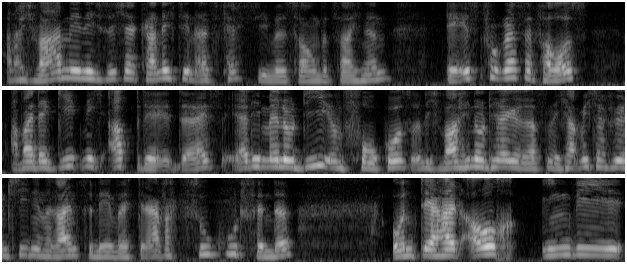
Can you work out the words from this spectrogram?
Aber ich war mir nicht sicher, kann ich den als Festival-Song bezeichnen? Der ist Progressive House, aber der geht nicht ab. Der, da ist eher die Melodie im Fokus und ich war hin und her gerissen. Ich habe mich dafür entschieden, ihn reinzunehmen, weil ich den einfach zu gut finde. Und der halt auch irgendwie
